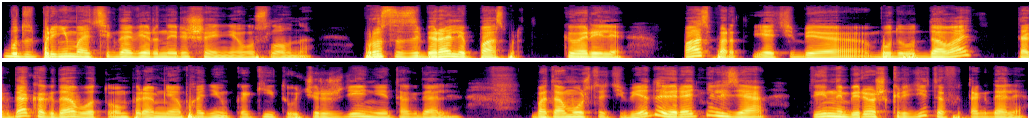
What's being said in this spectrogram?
будут принимать всегда верные решения, условно, просто забирали паспорт. Говорили, паспорт я тебе буду давать тогда, когда вот он прям необходим, какие-то учреждения и так далее. Потому что тебе доверять нельзя, ты наберешь кредитов и так далее.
